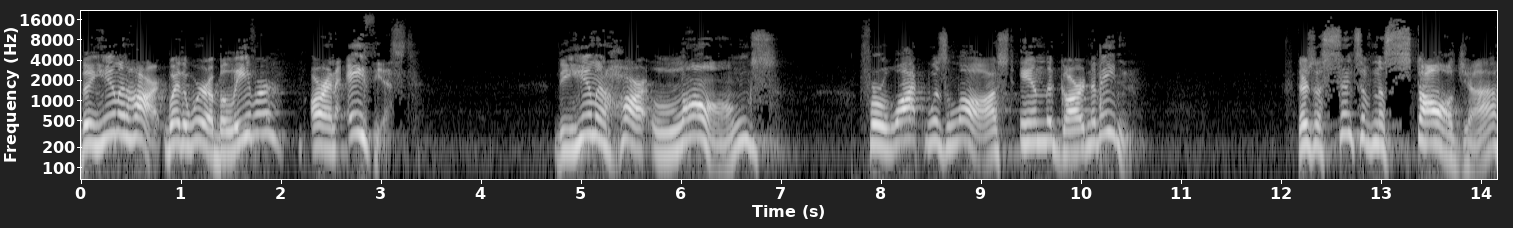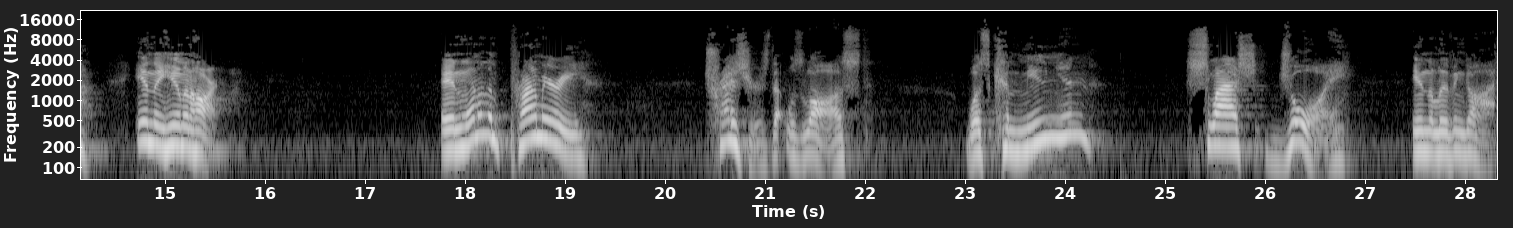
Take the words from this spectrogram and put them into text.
the human heart, whether we're a believer or an atheist, the human heart longs for what was lost in the Garden of Eden. There's a sense of nostalgia in the human heart. And one of the primary treasures that was lost was communion slash joy in the living God.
